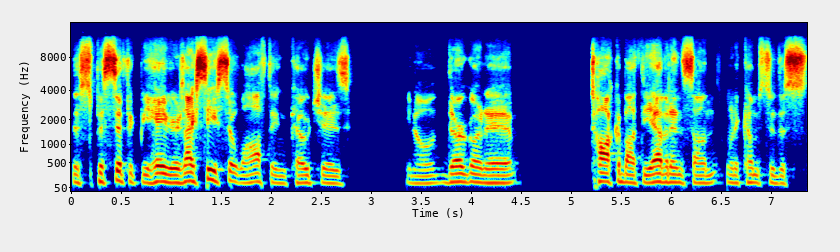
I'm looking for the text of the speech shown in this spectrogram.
the specific behaviors. I see so often coaches, you know, they're going to talk about the evidence on when it comes to the,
